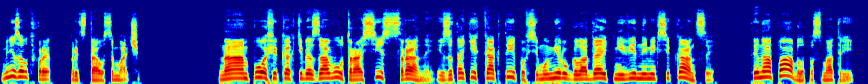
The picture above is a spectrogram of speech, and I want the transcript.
«Меня зовут Фред», — представился мальчик. «Нам пофиг, как тебя зовут, расист сраный. Из-за таких, как ты, по всему миру голодают невинные мексиканцы. Ты на Пабло посмотри.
